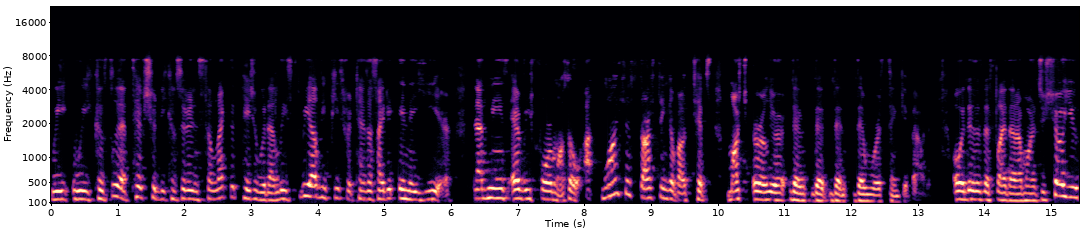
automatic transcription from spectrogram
we, we conclude that TIPS should be considered in selected patients with at least three LVPs for tense ascites in a year. That means every four months. So uh, one should start thinking about TIPS much earlier than, than, than we're thinking about it. Oh, this is the slide that I wanted to show you.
